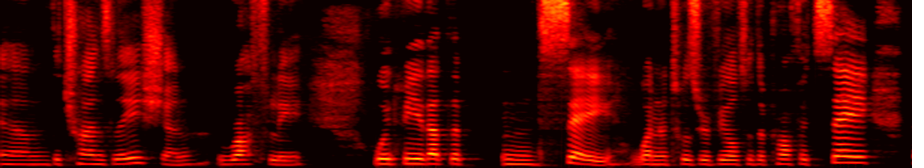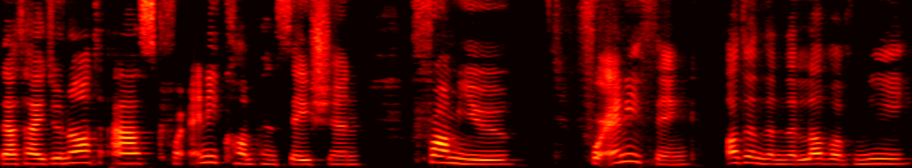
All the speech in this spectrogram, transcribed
um, the translation, roughly, would be that the um, say, when it was revealed to the Prophet, say that I do not ask for any compensation from you for anything other than the love of me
